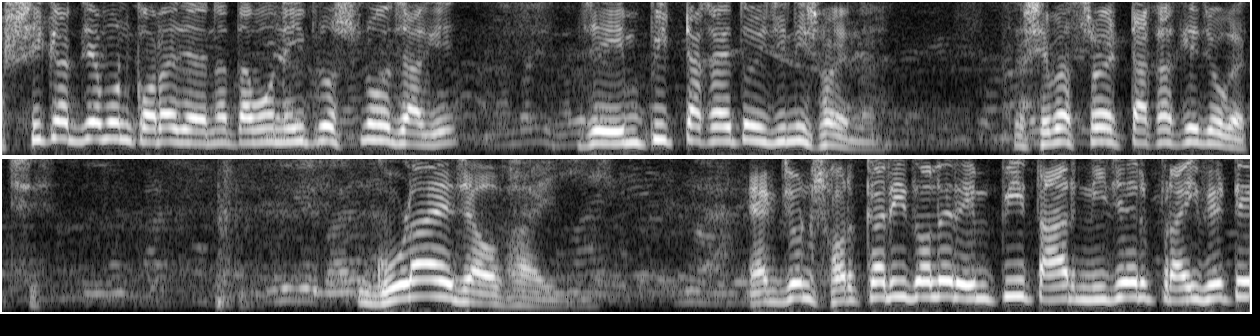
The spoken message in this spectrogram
অস্বীকার যেমন করা যায় না তেমন এই প্রশ্নও জাগে যে এমপির টাকায় তো ওই জিনিস হয় না। তো সেবাশ্রয়ের টাকা কে যোগাচ্ছে গোড়ায় যাও ভাই। একজন সরকারি দলের এমপি তার নিজের প্রাইভেটে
